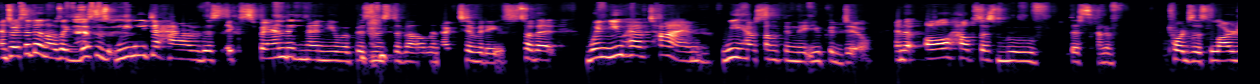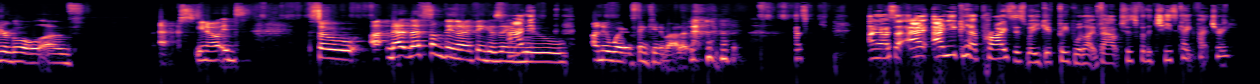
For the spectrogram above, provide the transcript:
and so I said to them, I was like, this is we need to have this expanded menu of business development activities so that when you have time, we have something that you could do. And that all helps us move this kind of towards this larger goal of X. You know, it's so uh, that that's something that I think is a and new a new way of thinking about it. And I was like, and, you can have prizes where you give people like vouchers for the Cheesecake Factory.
